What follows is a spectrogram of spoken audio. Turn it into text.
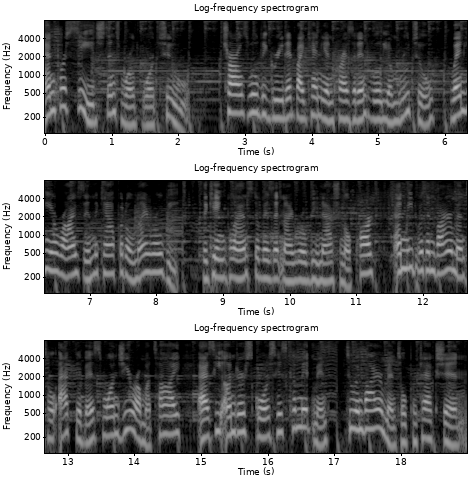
and prestige since World War II. Charles will be greeted by Kenyan President William Ruto when he arrives in the capital, Nairobi. The king plans to visit Nairobi National Park and meet with environmental activist Wanjira Maathai as he underscores his commitment to environmental protection.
